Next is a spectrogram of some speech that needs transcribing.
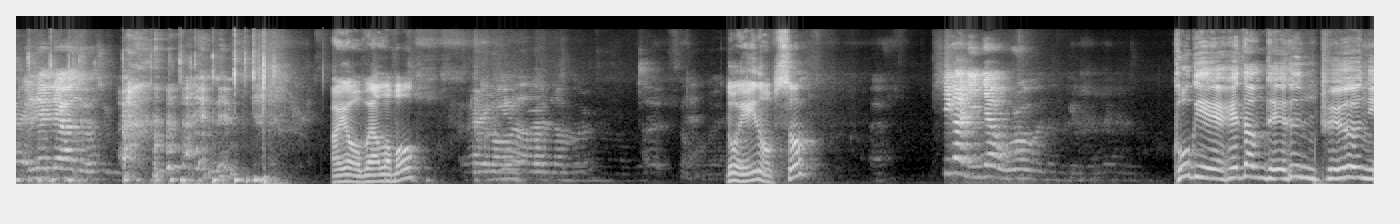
엘레데아 되어주고. Are you available? 너 애인 없어? 시간 있냐고 물어보는 게. 거기에 해당되는 표현이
